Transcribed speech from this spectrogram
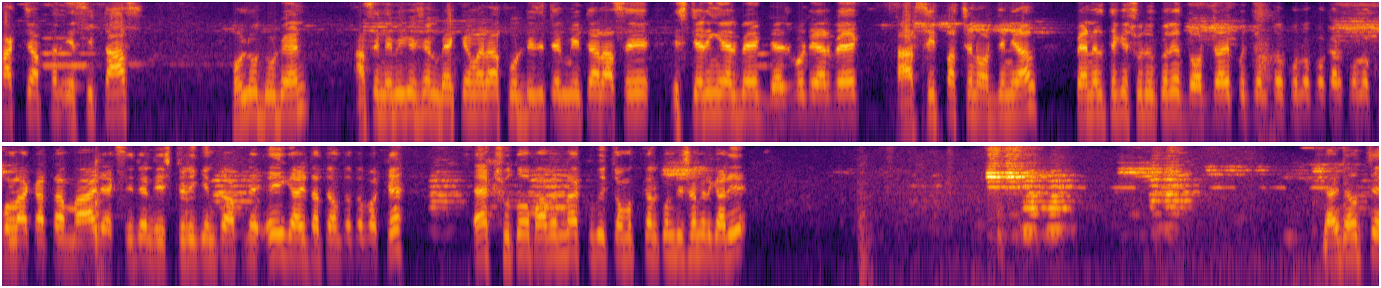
থাকছে আপনার এসি টাচ হলুদ উডেন, আছে নেভিগেশন ব্যাক ক্যামেরা ফোর ডিজিটের মিটার আছে স্টিয়ারিং এয়ারব্যাগ ড্যাশবোর্ড এয়ারব্যাগ আর সিট পাচ্ছেন অরিজিনাল প্যানেল থেকে শুরু করে দরজায় পর্যন্ত কোনো প্রকার কোনো খোলা কাটা মায়ের অ্যাক্সিডেন্ট হিস্টোরি কিন্তু আপনি এই গাড়িটাতে অন্তত পক্ষে এক সুতো পাবেন না। খুবই চমৎকার কন্ডিশনের গাড়ি। গাড়িটা হচ্ছে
